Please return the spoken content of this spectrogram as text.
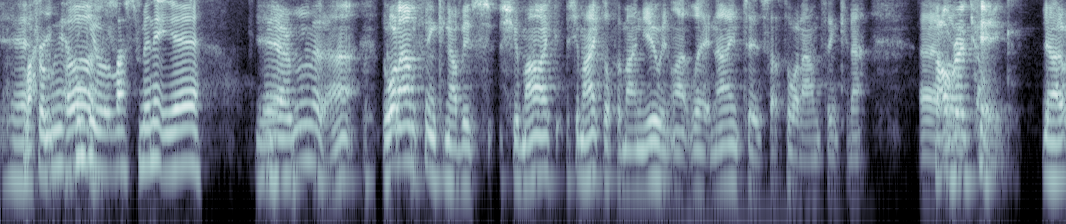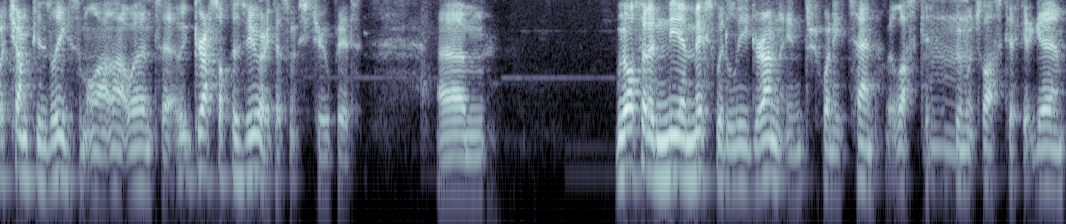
Yeah, last, from I think it was last minute. Yeah, Yeah, I remember that. The one I'm thinking of is Schmeichel, Schmeichel for Man U in like late nineties. That's the one I'm thinking of. Uh, that red Cha- kick. No, it was Champions League or something like that, weren't it? Grasshopper Zurich or something stupid. Um, we also had a near miss with Lee Grant in 2010, with last kick, Mm. pretty much last kick at game,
